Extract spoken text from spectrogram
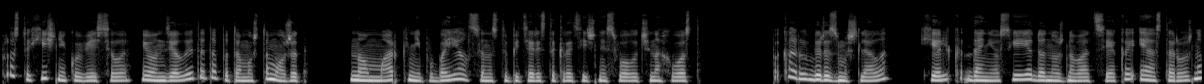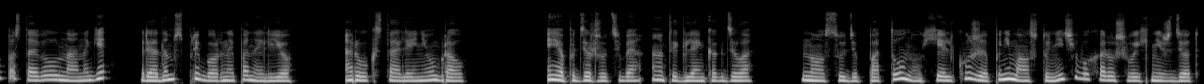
Просто хищнику весело, и он делает это потому, что может. Но Марк не побоялся наступить аристократичной сволочи на хвост. Пока Руби размышляла, Хельк донес ее до нужного отсека и осторожно поставил на ноги рядом с приборной панелью. Рук стали не убрал. «Я подержу тебя, а ты глянь, как дела». Но, судя по тону, Хельк уже понимал, что ничего хорошего их не ждет.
